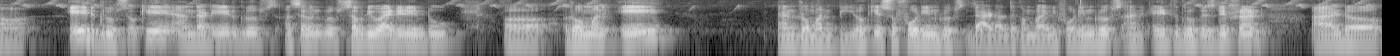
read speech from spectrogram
uh, eight groups okay and that eight groups seven groups subdivided into uh, roman a and roman b. Okay so 14 groups that are the combined 14 groups and eighth group is different. And uh,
